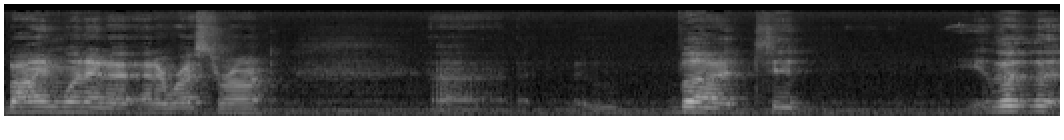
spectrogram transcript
buying one at a at a restaurant, uh, but it the the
